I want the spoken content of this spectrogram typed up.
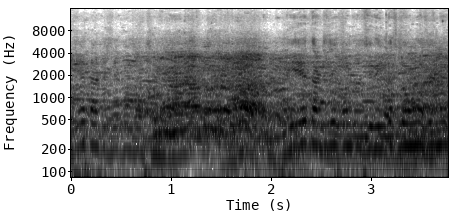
ఏ థర్టీ సెకండ్స్ వచ్చింది? వచ్చింది? ఇంకా స్లో మోషన్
